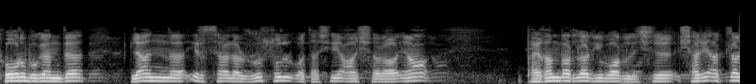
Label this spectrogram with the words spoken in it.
to'g'ri bo'lganda payg'ambarlar yuborilishi shariatlar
